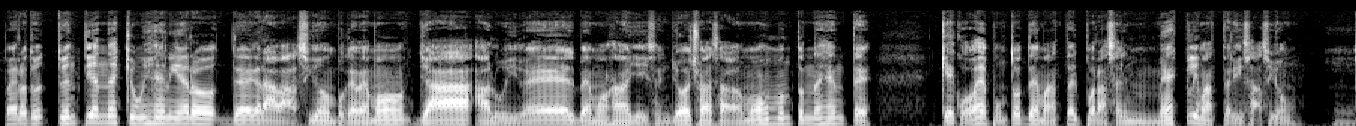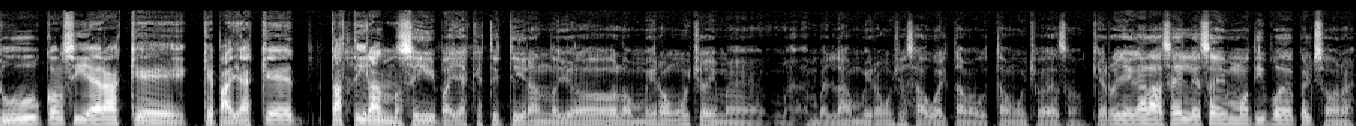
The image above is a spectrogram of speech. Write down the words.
Pero tú, tú entiendes que un ingeniero de grabación, porque vemos ya a Luisbel, vemos a Jason Joshua, sabemos un montón de gente que coge puntos de máster por hacer mezcla y masterización. Mm. ¿Tú consideras que, que para allá es que estás tirando? Sí, para allá es que estoy tirando. Yo los miro mucho y me, me- en verdad miro mucho esa vuelta, me gusta mucho eso. Quiero llegar a ser ese mismo tipo de persona.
